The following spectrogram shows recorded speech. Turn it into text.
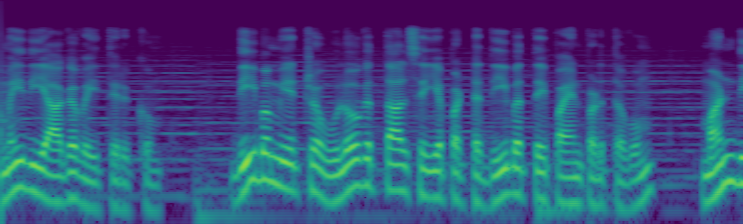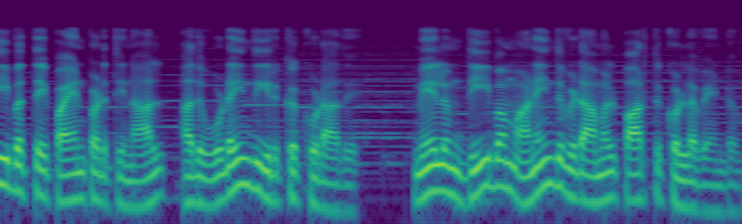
அமைதியாக வைத்திருக்கும். தீபம் ஏற்ற உலோகத்தால் செய்யப்பட்ட தீபத்தை பயன்படுத்தவும் மண் தீபத்தை பயன்படுத்தினால் அது உடைந்து இருக்கக்கூடாது. மேலும் தீபம் அணைந்து விடாமல் பார்த்து கொள்ள வேண்டும்.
